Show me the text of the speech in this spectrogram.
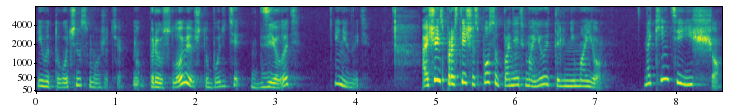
И вы точно сможете. Ну, при условии, что будете делать и не ныть. А еще есть простейший способ понять, мое это или не мое. Накиньте еще.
